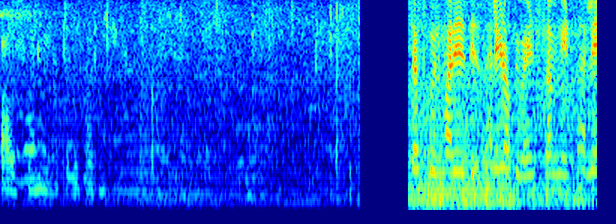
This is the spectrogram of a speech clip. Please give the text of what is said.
पाऊस पण होईल आता दुपारून. च्या स्कूलमध्ये झाले डॉक्युमेंट्स सबमिट झाले.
